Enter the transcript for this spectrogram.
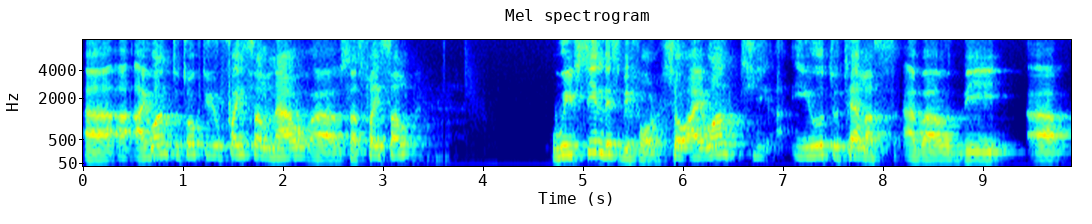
Uh, I want to talk to you, Faisal, now. Uh, Faisal, we've seen this before, so I want you to tell us about the uh,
